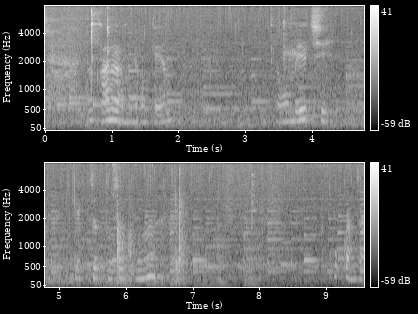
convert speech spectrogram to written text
자, 간을 한번 해볼게요. 요 멸치, 액젓 두 스푼, 국간장.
